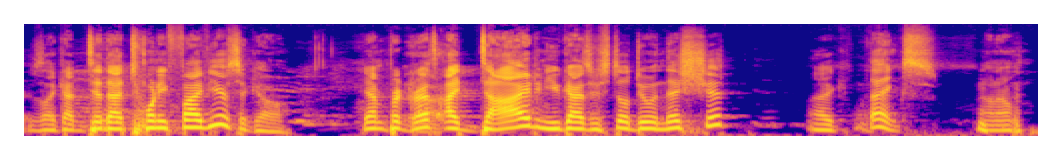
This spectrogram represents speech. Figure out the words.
It's like I did that 25 years ago. You haven't progressed. I died, and you guys are still doing this shit. Like, thanks. I don't know.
